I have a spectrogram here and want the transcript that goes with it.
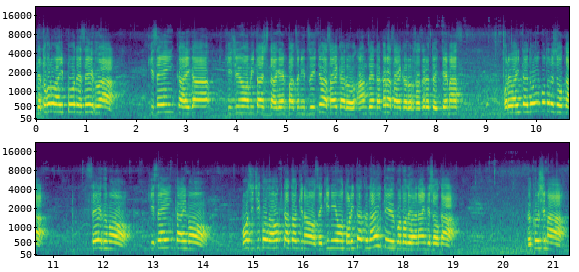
でところが一方で政府は規制委員会が基準を満たした原発については再稼働安全だから再稼働させると言っています。これは一体どういうことでしょうか。政府も規制委員会ももし事故が起きた時の責任を取りたくないということではないんでしょうか。福島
